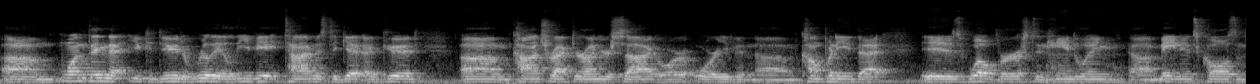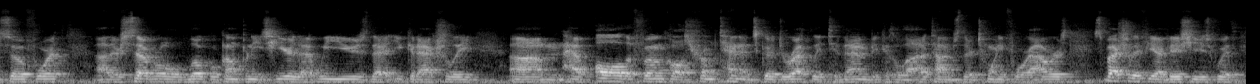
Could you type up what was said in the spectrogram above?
Um, one thing that you could do to really alleviate time is to get a good um, contractor on your side or, or even um, company that is well versed in handling uh, maintenance calls and so forth. Uh, there's several local companies here that we use that you could actually um, have all the phone calls from tenants go directly to them because a lot of times they're 24 hours, especially if you have issues with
